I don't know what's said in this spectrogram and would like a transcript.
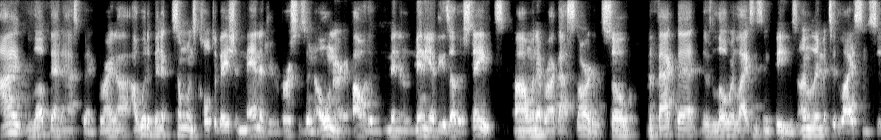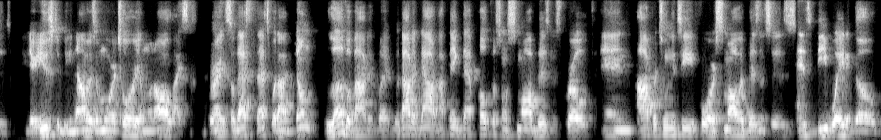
I love that aspect, right? I, I would have been a, someone's cultivation manager versus an owner if I would have been in many of these other states uh, whenever I got started. So the fact that there's lower licensing fees, unlimited licenses, there used to be. Now there's a moratorium on all licenses right? So that's that's what I don't love about it. But without a doubt, I think that focus on small business growth and opportunity for smaller businesses is the way to go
